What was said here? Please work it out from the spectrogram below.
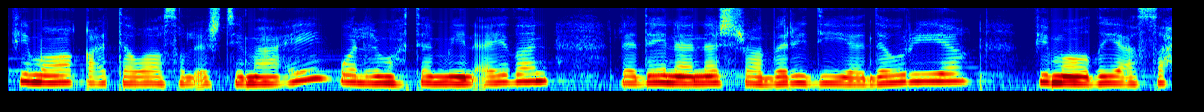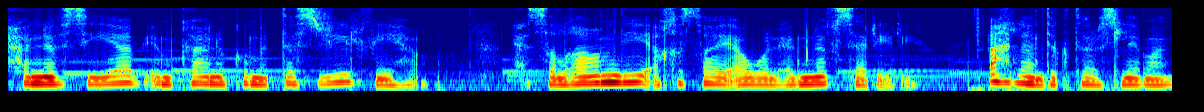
في مواقع التواصل الاجتماعي وللمهتمين أيضا لدينا نشرة بريدية دورية في مواضيع الصحة النفسية بإمكانكم التسجيل فيها. حس الغامدي أخصائي أول علم نفس سريري. أهلا دكتور سليمان.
